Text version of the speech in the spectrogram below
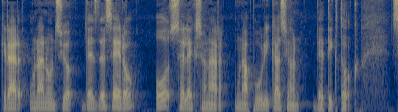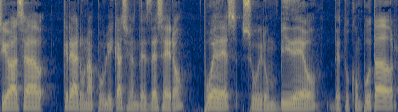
Crear un anuncio desde cero o seleccionar una publicación de TikTok. Si vas a crear una publicación desde cero, puedes subir un video de tu computador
